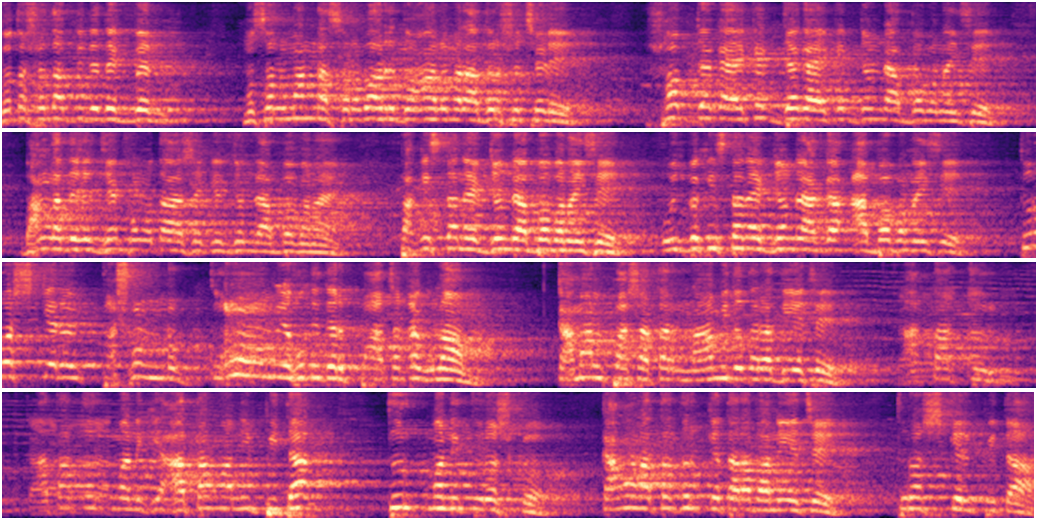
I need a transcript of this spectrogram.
গত শতাব্দীতে দেখবেন মুসলমানরা সরবরাহ আলমের আদর্শ ছেড়ে সব জায়গায় এক এক জায়গায় এক একজনকে আব্বা বানাইছে। বাংলাদেশের যে ক্ষমতা আসে এক একজনকে আব্বা বানায়। পাকিস্তানে একজনকে আব্বা বানাইছে। উজবেকিস্তানে একজনকে আগা- আব্বা বানাইছে। তুরস্কের ওই প্রচণ্ড গরম ইহুদিদের পাঁচাটা গুলাম। কামাল পাশা তার নামই তো তারা দিয়েছে। আতাতুর্ক। আতাতুর্ক মানে কি? আতা মানে পিতা, তুর্ক মানে তুরস্ক। কামাল আতাতুর্ককে তারা বানিয়েছে। তুরস্কের পিতা।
